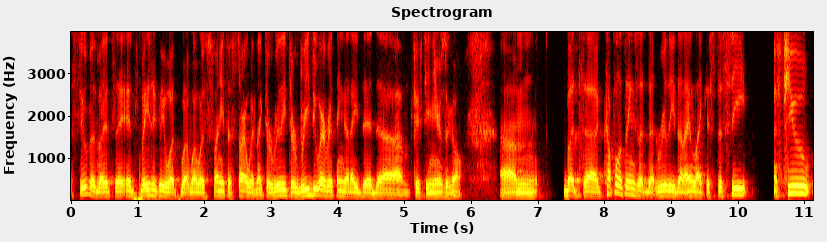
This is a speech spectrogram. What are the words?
stupid, but it's it's basically what, what what was funny to start with. Like to really to redo everything that I did um, 15 years ago. Um, but a couple of things that, that really that I like is to see a few.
